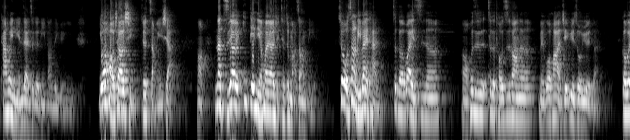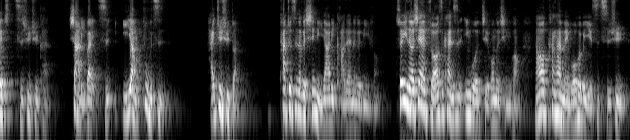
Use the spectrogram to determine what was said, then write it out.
它会黏在这个地方的原因。有好消息就涨一下啊，那只要有一点点坏消息，它就马上跌。所以我上礼拜谈这个外资呢，啊，或者是这个投资方呢，美国华尔街越做越短，各位持续去看下礼拜持一样复制，还继续短，它就是那个心理压力卡在那个地方。所以呢，现在主要是看是英国解封的情况，然后看看美国会不会也是持续，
